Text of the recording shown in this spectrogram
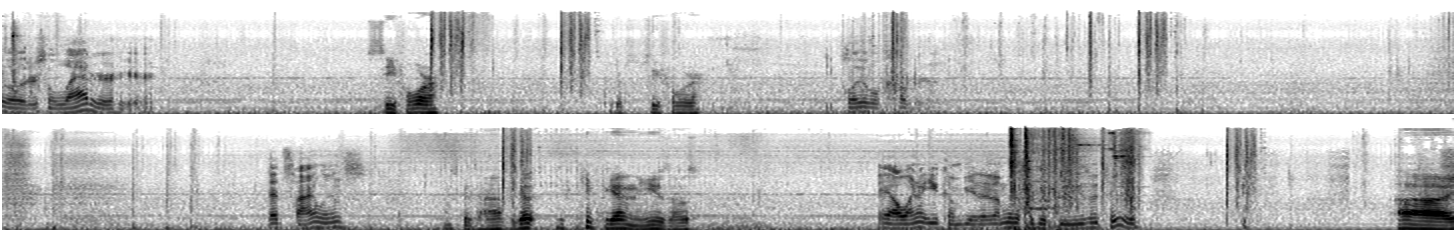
Oh, there's a ladder here. C4. Pick up some C4. Deployable cover. Dead silence. That's good to have. You, got, you keep forgetting to use those. Yeah, why don't you come get it? I'm gonna forget to use it too. Uh,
